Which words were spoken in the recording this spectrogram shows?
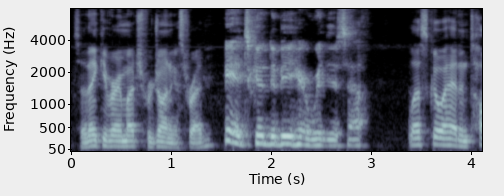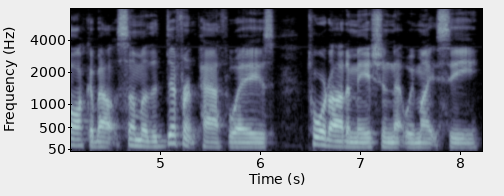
So thank you very much for joining us, Fred. Hey, it's good to be here with you, Seth. Let's go ahead and talk about some of the different pathways toward automation that we might see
